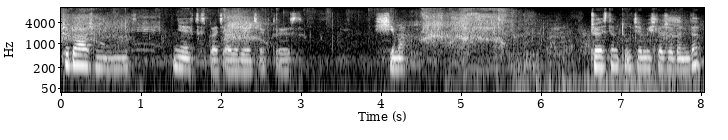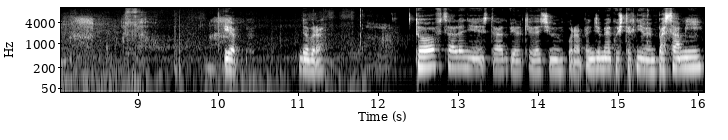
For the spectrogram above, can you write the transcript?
Przepraszam, nie, nie, chcę spać, ale wiecie jak to jest. Siema. Czy jestem tu, gdzie myślę, że będę? Jep. Dobra. To wcale nie jest tak wielkie. Lecimy w górę. Będziemy jakoś tak, nie wiem, pasami.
